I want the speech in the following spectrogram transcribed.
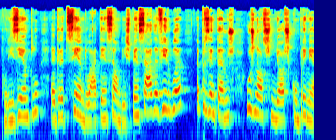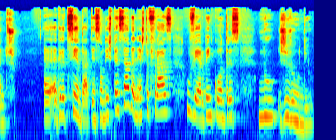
Por exemplo, agradecendo a atenção dispensada, vírgula, apresentamos os nossos melhores cumprimentos. Agradecendo a atenção dispensada, nesta frase, o verbo encontra-se no gerúndio.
